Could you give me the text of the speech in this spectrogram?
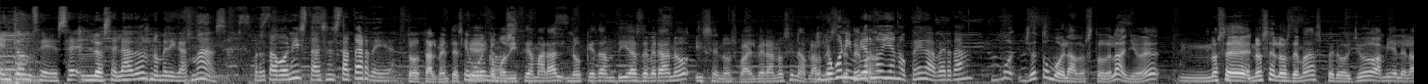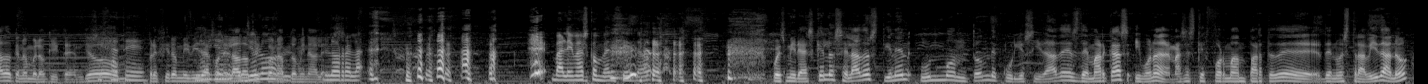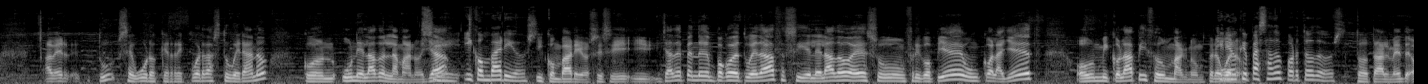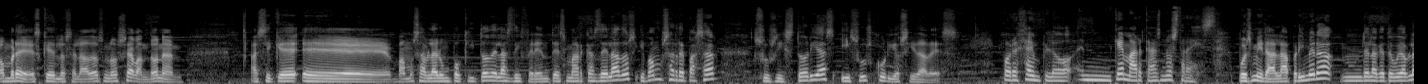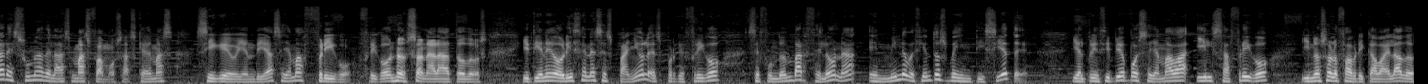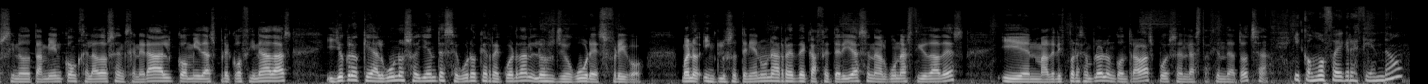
Entonces, eh, los helados, no me digas más. Protagonistas esta tarde. Totalmente, es Qué que buenos. como dice Amaral, no quedan días de verano y se nos va el verano sin hablar Y de luego en este invierno tema. ya no pega, ¿verdad? Bueno, Yo tomo helados todo el año, ¿eh? No sé, no sé los demás, pero yo a mí el helado que no me lo quiten. Yo Fíjate. prefiero mi vida No, con yo- helado yo que lo- con abdominales. lo vale, más convencido. Pues mira, es que los helados tienen un montón de curiosidades, de marcas y bueno, además es que forman parte de, de nuestra vida, ¿no? A ver, tú seguro que recuerdas tu verano con un helado en la mano, ¿ya? Sí, y con varios. Y con varios, sí, sí. Y ya depende un poco de tu edad si el helado es un frigopié, un colayet o un micolápiz o un magnum. Pero Creo bueno, que he pasado por todos. Totalmente. Hombre, es que los helados no se abandonan. Así que eh, vamos a hablar un poquito de las diferentes marcas de helados y vamos a repasar sus historias y sus curiosidades. Por ejemplo, mm, ¿qué marcas nos traes? Pues mira, la primera mm, de la que te voy a hablar es una de las más famosas, que además sigue hoy en día, se llama Frigo. Frigo nos sonará a todos. Y tiene orígenes españoles, porque Frigo se fundó en Barcelona en 1927. Y al principio pues se llamaba Ilsa Frigo y no solo fabricaba helados, sino también congelados en general, comidas precocinadas y yo creo que algunos oyentes seguro que recuerdan los yogures Frigo. Bueno, incluso tenían una red de cafeterías en algunas ciudades y en Madrid, por ejemplo, lo encontrabas pues en la estación de Atocha. ¿Y cómo fue creciendo?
